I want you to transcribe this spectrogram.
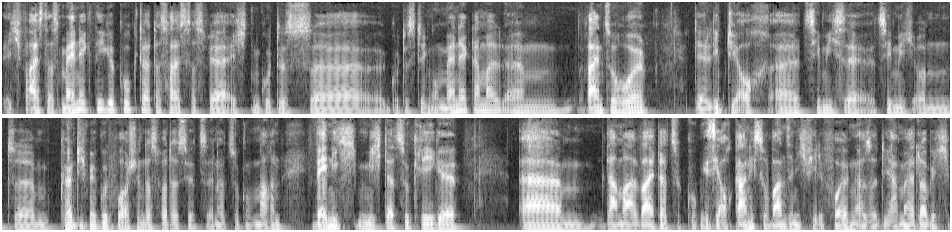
ich weiß, dass Manic die geguckt hat, das heißt, das wäre echt ein gutes, äh, gutes Ding, um Manic da mal ähm, reinzuholen der liebt die auch äh, ziemlich, sehr, ziemlich und ähm, könnte ich mir gut vorstellen, dass wir das jetzt in der Zukunft machen, wenn ich mich dazu kriege, ähm, da mal weiter zu gucken. Ist ja auch gar nicht so wahnsinnig viele Folgen. Also die haben ja, glaube ich,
